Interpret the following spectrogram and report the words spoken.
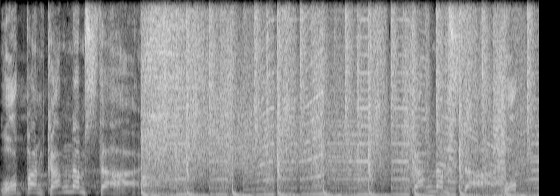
오빤 강남 스타일 강남 스타일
